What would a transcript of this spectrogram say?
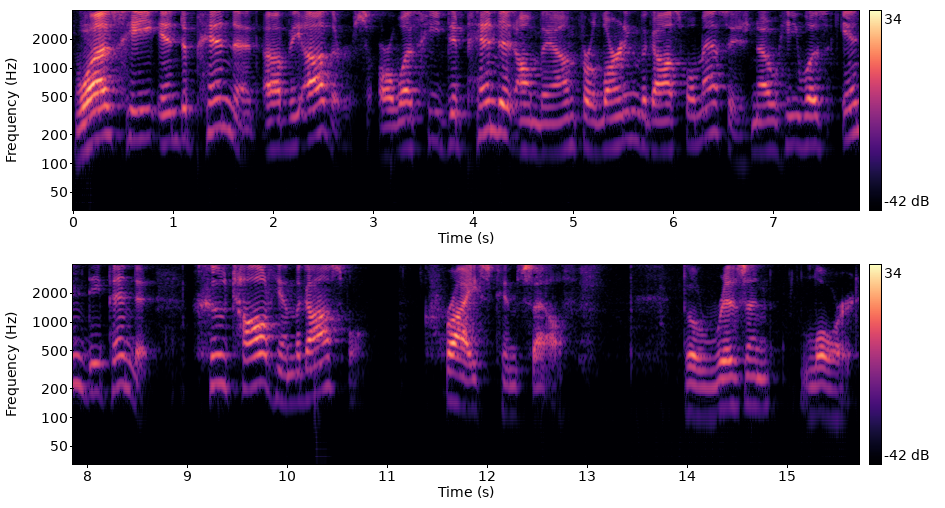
Was he independent of the others, or was he dependent on them for learning the gospel message? No, he was independent. Who taught him the gospel? Christ himself, the risen Lord.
